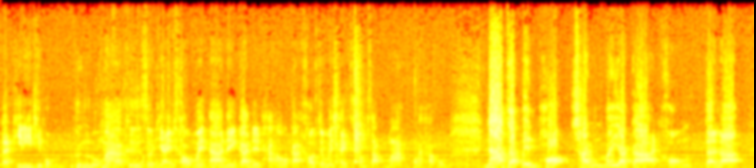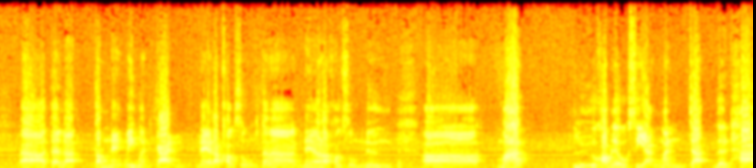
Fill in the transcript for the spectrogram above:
แต่ทีนี้ที่ผมเพิ่งรู้มาก็คือส่วนใหญ่เขาไม่อ่าในการเดินทางอวกาศเขาจะไม่ใช้คำศัพท์มาร์กนะครับผม น่าจะเป็นเพราะชั้นบรรยากาศของแต่ละอ่าแต่ละตำแหน่งไม่เหมือนกัน ในระดับความสูงอ่าในระดับความสูงหนึ่งอ่ามาร์กหรือความเร็วเสียงมันจะเดินทาง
